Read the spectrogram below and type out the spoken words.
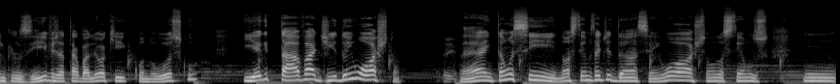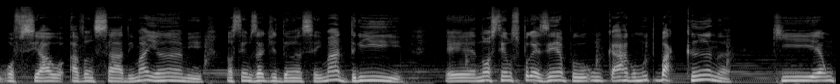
inclusive, já trabalhou aqui conosco, e ele estava adido em Washington. Né? Então, assim, nós temos a didância em Washington, nós temos um oficial avançado em Miami, nós temos a didância em Madrid, é, nós temos, por exemplo, um cargo muito bacana que é um,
